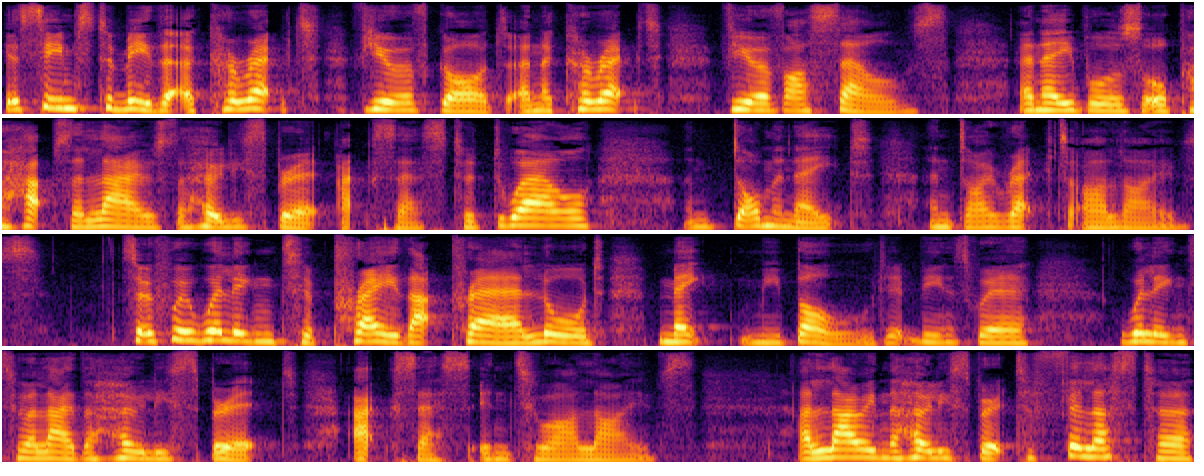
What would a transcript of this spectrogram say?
It seems to me that a correct view of God and a correct view of ourselves enables or perhaps allows the Holy Spirit access to dwell and dominate and direct our lives. So if we're willing to pray that prayer, Lord, make me bold, it means we're willing to allow the Holy Spirit access into our lives. Allowing the Holy Spirit to fill us to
